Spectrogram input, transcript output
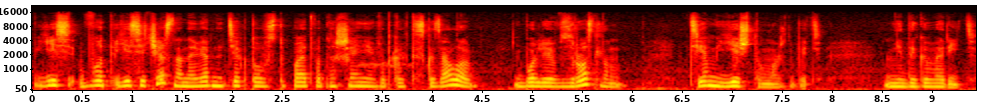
если, вот, если честно, наверное, те, кто вступает в отношения, вот как ты сказала, более взрослым, тем есть что, может быть, не договорить.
